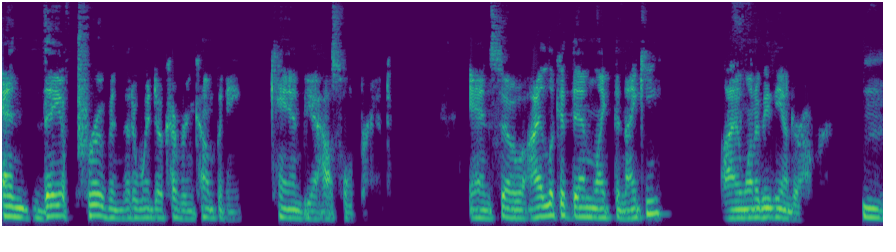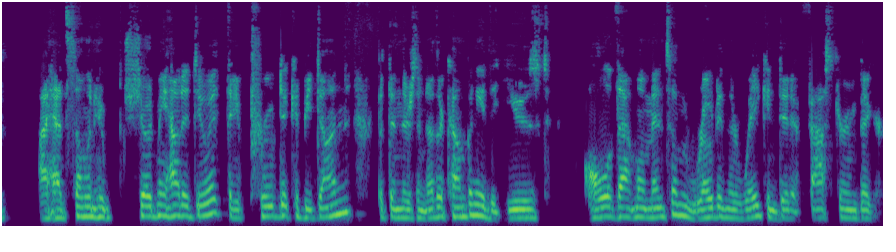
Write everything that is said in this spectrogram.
And they have proven that a window covering company can be a household brand. And so I look at them like the Nike. I want to be the Under Armour. Mm. I had someone who showed me how to do it. They proved it could be done. But then there's another company that used all of that momentum, rode in their wake, and did it faster and bigger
